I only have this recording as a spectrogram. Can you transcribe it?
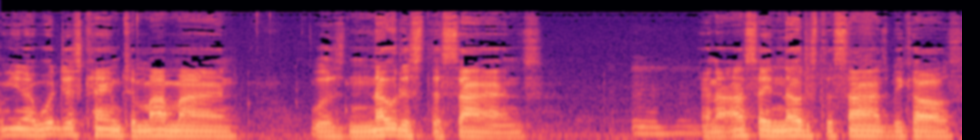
you know what just came to my mind was notice the signs. Mm-hmm. And I say notice the signs because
